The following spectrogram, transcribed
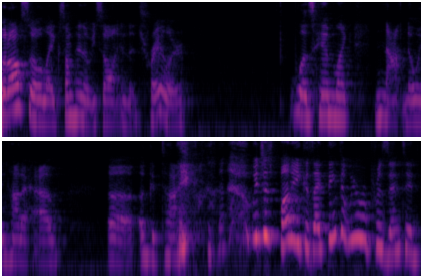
but also like something that we saw in the trailer was him like not knowing how to have uh, a good time which is funny because i think that we were presented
